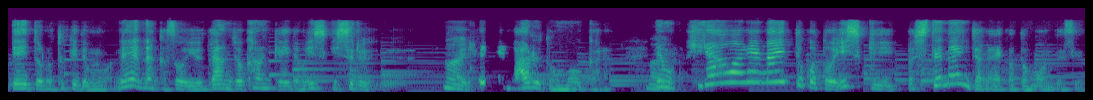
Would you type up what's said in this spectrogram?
デートの時でもねなんかそういう男女関係でも意識する経験があると思うから、でも嫌われないってことを意識してないんじゃないかと思うんですよ。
